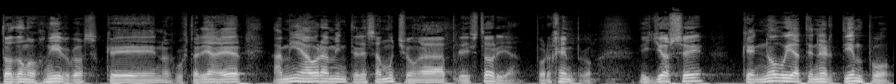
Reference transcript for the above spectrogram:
todos los libros que nos gustaría leer. A mí ahora me interesa mucho la prehistoria, por ejemplo, y yo sé que no voy a tener tiempo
